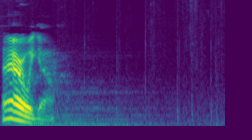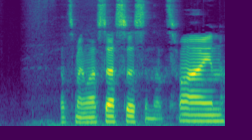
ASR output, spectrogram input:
there we go. That's my last Estus, and that's fine.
